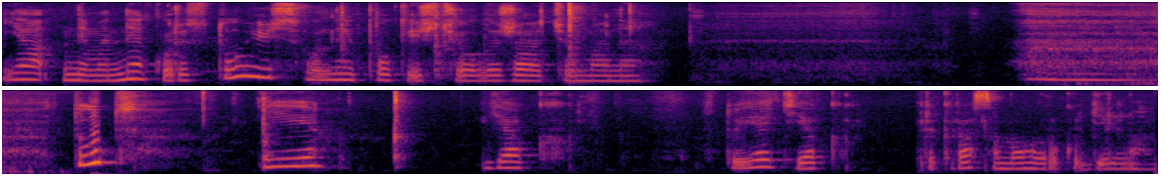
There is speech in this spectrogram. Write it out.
Я ними не користуюсь, вони поки що лежать у мене тут і як стоять як прикраса мого рукодільного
